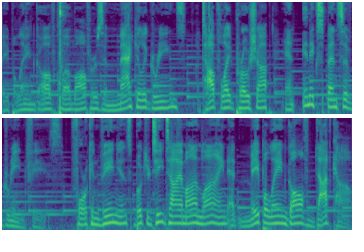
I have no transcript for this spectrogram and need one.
Maple Lane Golf Club offers immaculate greens, a top flight pro shop, and inexpensive green fees. For convenience, book your tee time online at maplelanegolf.com.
